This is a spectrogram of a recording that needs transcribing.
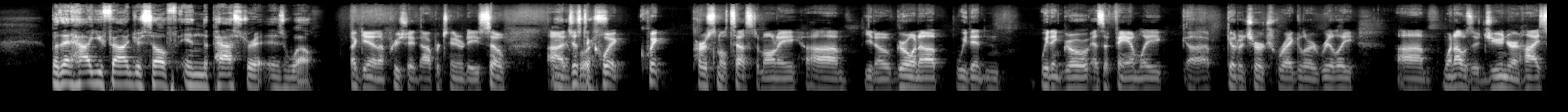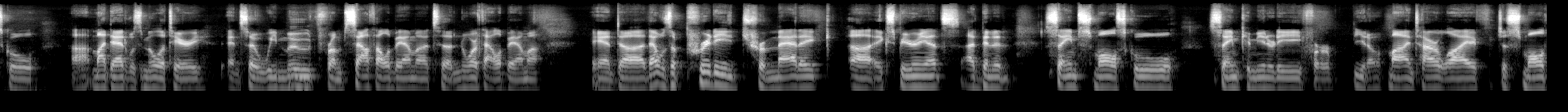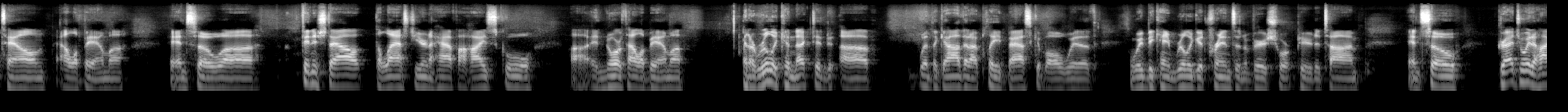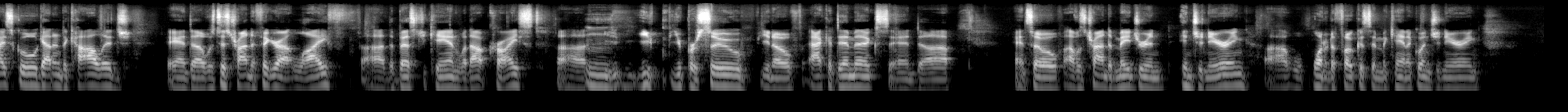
but then how you found yourself in the pastorate as well. Again, I appreciate the opportunity. So, uh, yeah, just course. a quick quick personal testimony. Um, you know, growing up, we didn't we didn't grow as a family, uh, go to church regular, really. Um, when I was a junior in high school, uh, my dad was military, and so we moved mm. from South Alabama to North Alabama, and uh, that was a pretty traumatic uh, experience. I'd been in same small school, same community for you know my entire life, just small town Alabama, and so uh, finished out the last year and a half of high school uh, in North Alabama, and I really connected uh, with the guy that I played basketball with we became really good friends in a very short period of time. And so, graduated high school, got into college, and uh, was just trying to figure out life uh, the best you can without Christ. Uh, mm. you, you, you, pursue, you know, academics, and uh, and so I was trying to major in engineering. Uh, wanted to focus in mechanical engineering.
